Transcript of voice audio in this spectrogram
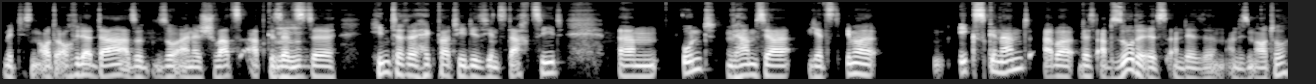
mit diesem Auto auch wieder da. Also so eine schwarz abgesetzte hintere Heckpartie, die sich ins Dach zieht. Ähm, und wir haben es ja jetzt immer X genannt, aber das Absurde ist an diesem, an diesem Auto,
